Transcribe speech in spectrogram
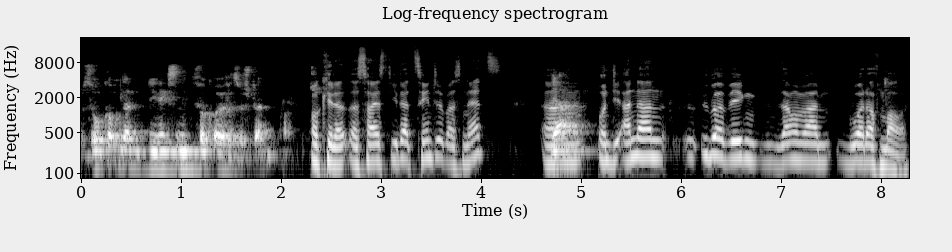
so kommen dann die nächsten Verkäufe zustande. Okay, das heißt, jeder Zehnte übers Netz ähm, ja. und die anderen überwiegend, sagen wir mal, Word of Mouth.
